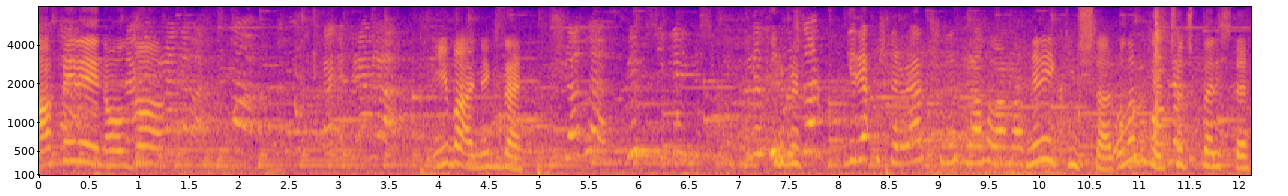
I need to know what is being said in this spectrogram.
Aferin oldu. İyi bari ne güzel. Şöyle bir bisiklet bisiklet. Böyle kırmışlar, geri yapmışlar. Ben şurada falan falan var. Nereye yıkmışlar? Olabilir çocuklar işte.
